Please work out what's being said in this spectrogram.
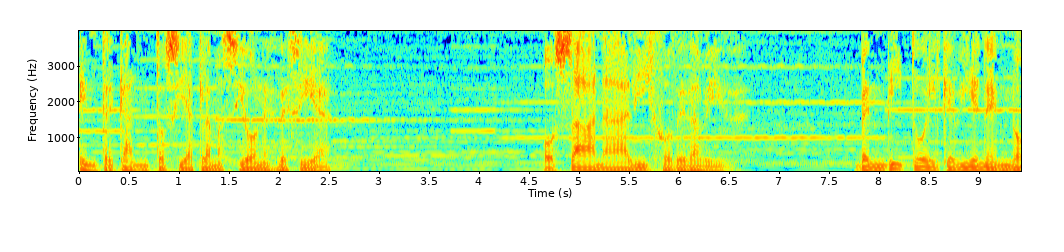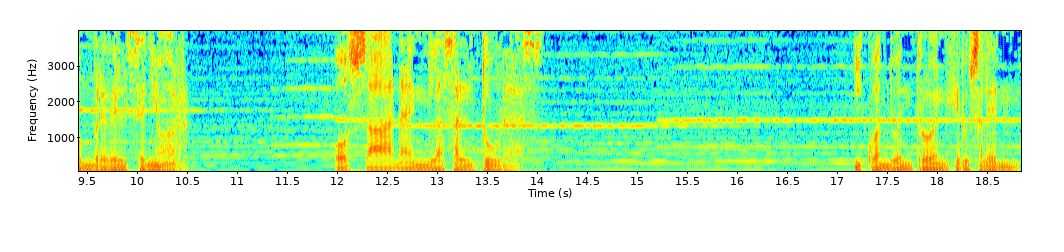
entre cantos y aclamaciones decía, Osana al Hijo de David bendito el que viene en nombre del Señor. Osana en las alturas. Y cuando entró en Jerusalén,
